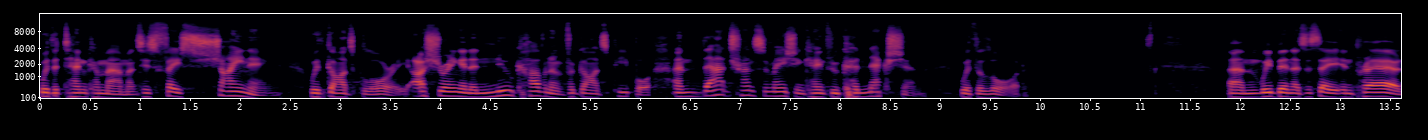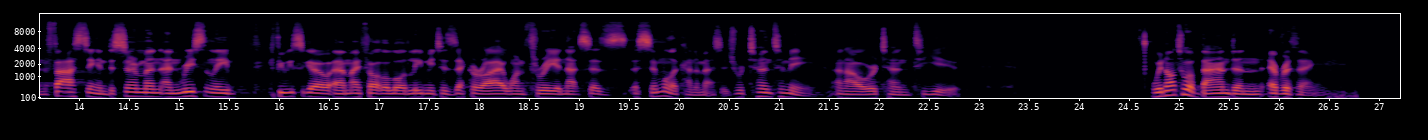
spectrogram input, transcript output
with the Ten Commandments, his face shining with God's glory, ushering in a new covenant for God's people. And that transformation came through connection with the Lord. Um, we've been, as I say, in prayer and fasting and discernment. And recently, a few weeks ago, um, I felt the Lord lead me to Zechariah 1 3, and that says a similar kind of message Return to me, and I will return to you. We're not to abandon everything,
